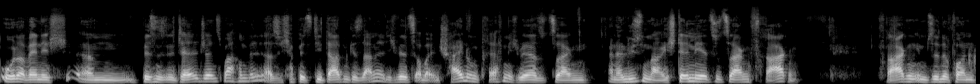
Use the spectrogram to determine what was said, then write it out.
Oder wenn ich ähm, Business Intelligence machen will, also ich habe jetzt die Daten gesammelt, ich will jetzt aber Entscheidungen treffen, ich will ja sozusagen Analysen machen. Ich stelle mir jetzt sozusagen Fragen. Fragen im Sinne von,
